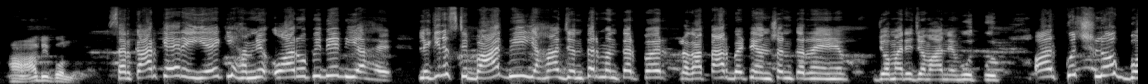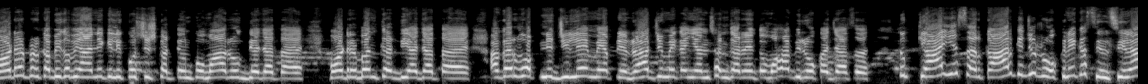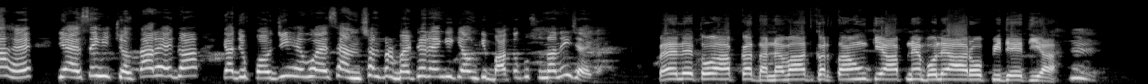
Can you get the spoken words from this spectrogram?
हाँ अभी बोलो। सरकार कह रही है कि हमने ओआरओपी दे दिया है, लेकिन उसके बाद भी यहाँ जंतर मंतर पर लगातार बैठे अनशन कर रहे हैं जो हमारे जवान है भूतपूर्व। और कुछ लोग बॉर्डर पर कभी कभी आने के लिए कोशिश करते हैं, उनको वहाँ रोक दिया जाता है, बॉर्डर बंद कर दिया जाता है। अगर वो अपने ज़िले में, अपने राज्य में कहीं अनशन कर रहे हैं तो वहाँ भी रोका जा सकता तो क्या ये सरकार के जो रोकने का सिलसिला है, ये ऐसे ही चलता रहेगा? क्या जो फौजी है, वो ऐसे अनशन पर बैठे रहेंगे? क्या उनकी बातों को सुना नहीं जाएगा? पहले तो आपका धन्यवाद करता हूँ कि आपने बोले आरोपी दे दिया। हम्म।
